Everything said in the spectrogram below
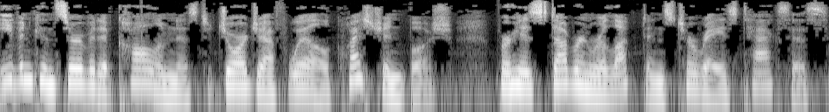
Even conservative columnist George F. Will questioned Bush for his stubborn reluctance to raise taxes.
